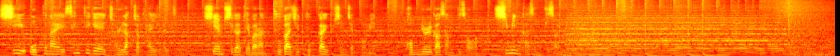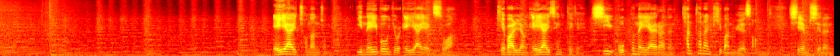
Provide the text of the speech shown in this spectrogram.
C 오픈아이 생태계의 전략적 하이라이트는 CMC가 개발한 두 가지 국가 혁신 제품인 법률 가상 비서와 시민 가상 비서입니다. AI 전환 전략 Enable Your AIX와 개발형 AI 생태계 C 오픈 AI라는 탄탄한 기반 위에서 CMC는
